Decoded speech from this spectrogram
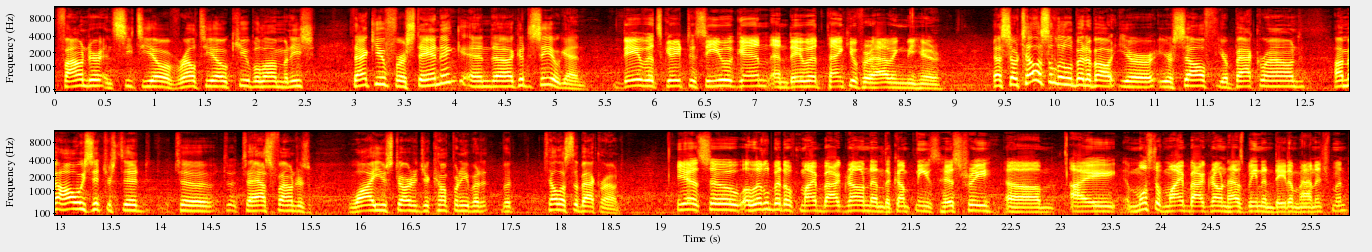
founder and CTO of Reltio, CUBE alum. Manish, thank you for standing, and uh, good to see you again. Dave, it's great to see you again, and David, thank you for having me here. Yeah, so tell us a little bit about your, yourself, your background. I'm always interested to, to, to ask founders why you started your company, but, but tell us the background. Yeah, so a little bit of my background and the company's history. Um, I, most of my background has been in data management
